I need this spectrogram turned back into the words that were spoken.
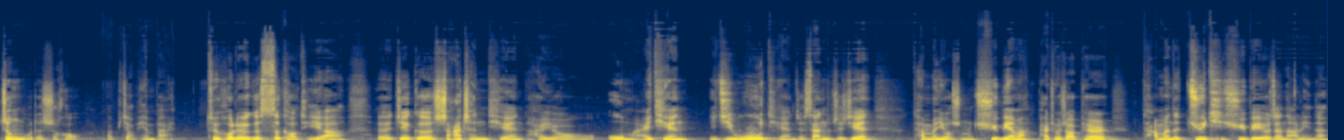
正午的时候啊比较偏白。最后留一个思考题啊，呃，这个沙尘天、还有雾霾天以及雾天这三者之间，它们有什么区别吗？拍出照片，它们的具体区别又在哪里呢？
